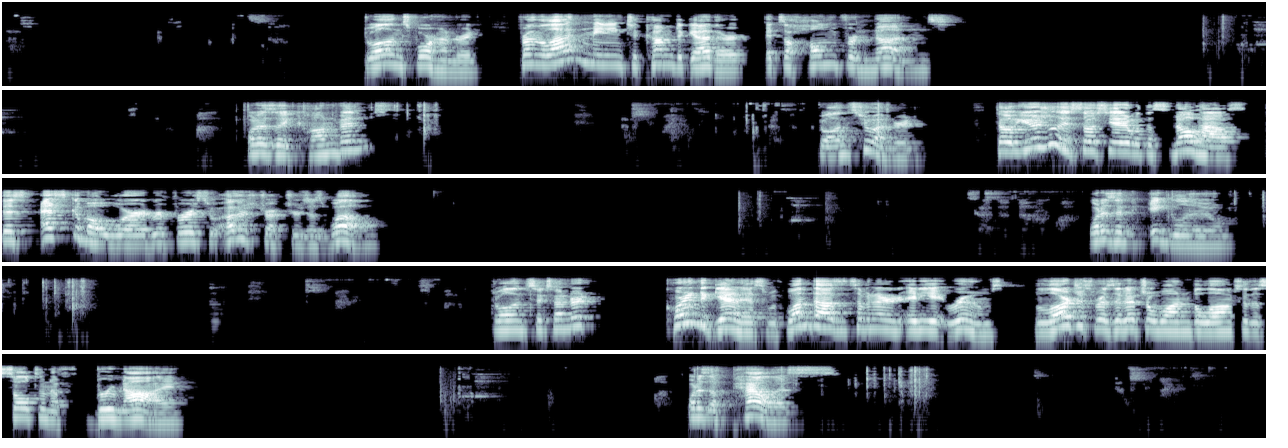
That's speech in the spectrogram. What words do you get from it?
Dwellings 400. From the Latin meaning to come together, it's a home for nuns. What is a convent? Dwellings 200. Though usually associated with a snow house, this Eskimo word refers to other structures as well. What is an igloo? Dwelling 600? According to Guinness, with 1,788 rooms, the largest residential one belongs to the Sultan of Brunei. What is a palace?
